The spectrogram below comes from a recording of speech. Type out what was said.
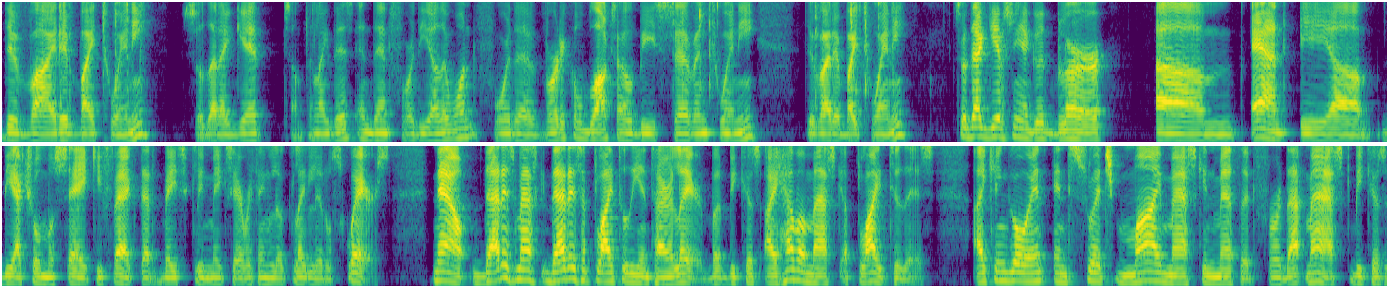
divided by 20, so that I get something like this. And then for the other one, for the vertical blocks, I will be 720 divided by 20. So that gives me a good blur um, and a, uh, the actual mosaic effect that basically makes everything look like little squares. Now, that is mask that is applied to the entire layer, but because I have a mask applied to this, I can go in and switch my masking method for that mask because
